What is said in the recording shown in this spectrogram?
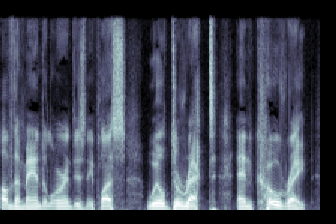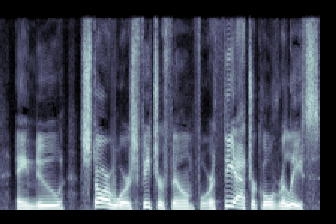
of The Mandalorian Disney Plus, will direct and co write a new Star Wars feature film for theatrical release.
